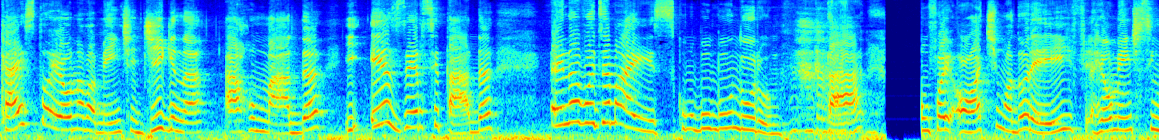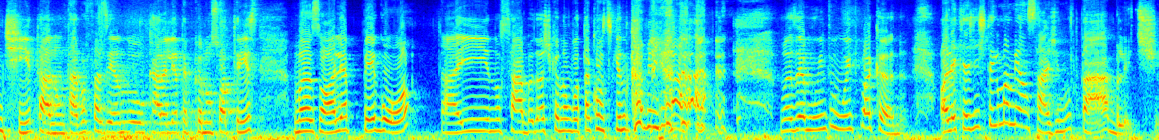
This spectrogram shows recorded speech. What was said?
Cá estou eu novamente, digna, arrumada e exercitada. Ainda vou dizer mais, com o bumbum duro, tá? Então, Foi ótimo, adorei. Realmente senti, tá? Não tava fazendo cara ali, até porque eu não sou atriz. Mas olha, pegou. Tá? E no sábado acho que eu não vou estar conseguindo caminhar. mas é muito, muito bacana. Olha que a gente tem uma mensagem no tablet.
